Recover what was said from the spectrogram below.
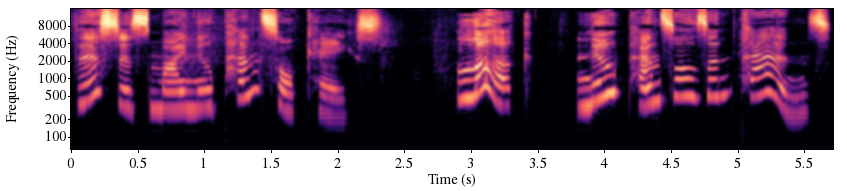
This is my new pencil case. Look, new pencils and pens.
